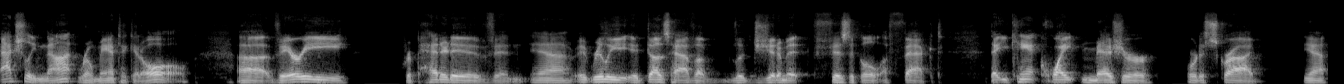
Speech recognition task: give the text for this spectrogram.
actually not romantic at all. Uh very repetitive and yeah it really it does have a legitimate physical effect that you can't quite measure or describe Yeah.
